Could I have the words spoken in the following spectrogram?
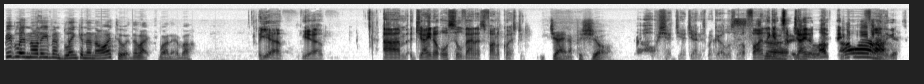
people are not Mm. even blinking an eye to it. They're like, whatever. Yeah, yeah. Um, Jaina or Sylvanas? Final question. Jaina for sure. Oh shit, yeah, Jaina's my girl as well. Finally get some So Jaina love people. Ah, Finally get some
